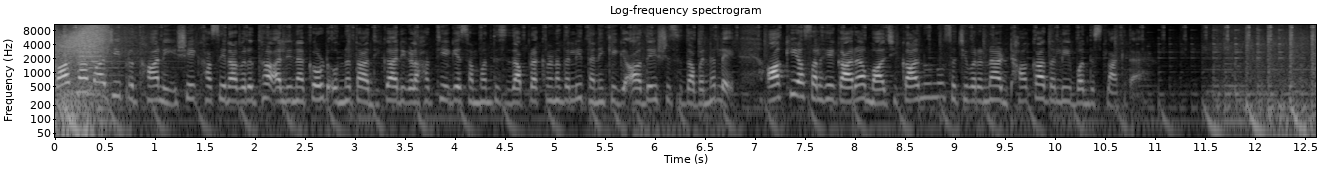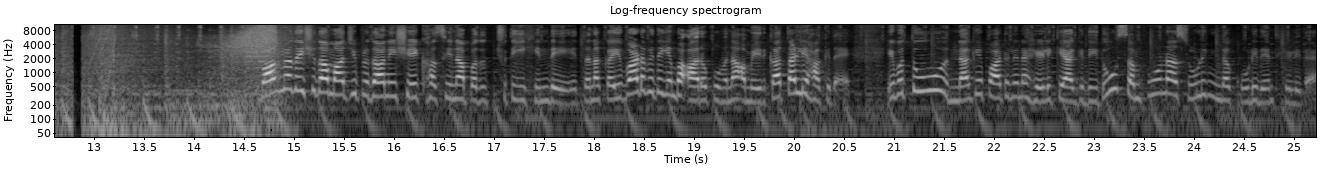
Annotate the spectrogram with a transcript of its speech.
ಬಾಂಗ್ಲಾ ಮಾಜಿ ಪ್ರಧಾನಿ ಶೇಖ್ ಹಸೀನಾ ವಿರುದ್ಧ ಅಲ್ಲಿನ ಕೋರ್ಟ್ ಉನ್ನತ ಅಧಿಕಾರಿಗಳ ಹತ್ಯೆಗೆ ಸಂಬಂಧಿಸಿದ ಪ್ರಕರಣದಲ್ಲಿ ತನಿಖೆಗೆ ಆದೇಶಿಸಿದ ಬೆನ್ನಲ್ಲೇ ಆಕೆಯ ಸಲಹೆಗಾರ ಮಾಜಿ ಕಾನೂನು ಸಚಿವರನ್ನ ಢಾಕಾದಲ್ಲಿ ಬಂಧಿಸಲಾಗಿದೆ. ಬಾಂಗ್ಲಾದೇಶದ ಮಾಜಿ ಪ್ರಧಾನಿ ಶೇಖ್ ಹಸೀನಾ ಪದಚ್ಯುತಿ ಹಿಂದೆ ತನ್ನ ಕೈವಾಡವಿದೆ ಎಂಬ ಆರೋಪವನ್ನು ಅಮೆರಿಕ ತಳ್ಳಿಹಾಕಿದೆ ಇವತ್ತು ನಗೆ ಪಾಟಲಿನ ಹೇಳಿಕೆಯಾಗಿದೆ ಇದು. ಸಂಪೂರ್ಣ ಸುಳ್ಳಿನಿಂದ ಕೂಡಿದೆ ಅಂತ ಹೇಳಿದೆ.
